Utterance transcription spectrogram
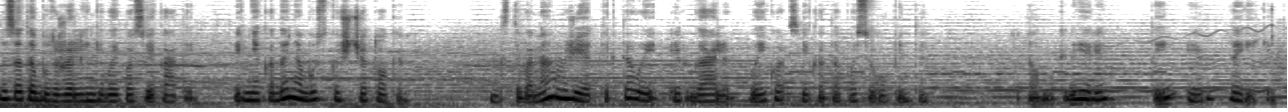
visada bus žalingi vaiko sveikatai ir niekada nebus kas čia tokio. Ankstyvame amžiuje tik tėvai ir gali vaiko sveikata pasirūpinti. Todėl būkite geri tai ir darykite.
